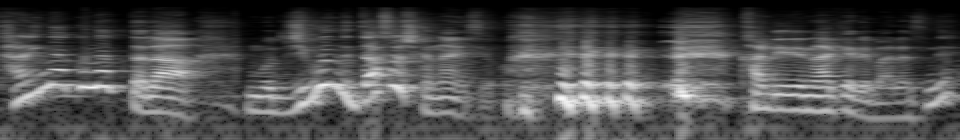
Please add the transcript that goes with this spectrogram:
足りなくなったら、もう自分で出すしかないんですよ。借りれなければですね。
